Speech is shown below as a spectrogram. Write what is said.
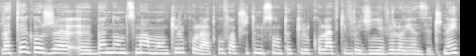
dlatego że y, będąc mamą kilku lat a przy tym są to kilkulatki w rodzinie wielojęzycznej,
